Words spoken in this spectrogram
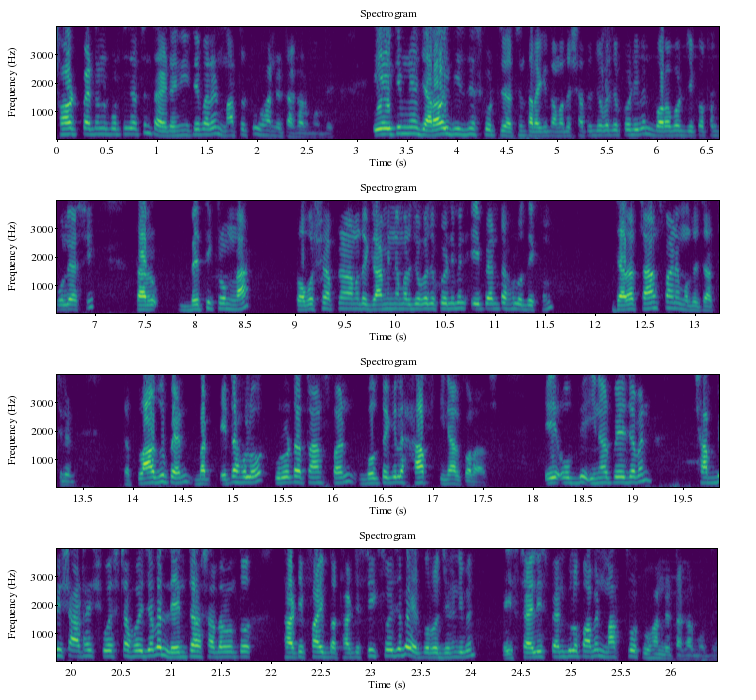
শর্ট প্যাটার্ন পড়তে যাচ্ছেন, তারা এটা নিতে পারেন মাত্র টু হান্ড্রেড টাকার মধ্যে। এই আইটেম নিয়ে যারাই বিজনেস করতে যাচ্ছেন, তারা কিন্তু আমাদের সাথে যোগাযোগ করে নেবেন। বরাবর যে কথা বলে আসি, তার ব্যতিক্রম না। তো অবশ্যই আপনারা আমাদের গ্রামীণ নাম্বার যোগাযোগ করে নেবেন। এই প্যান্টটা হলো দেখুন, যারা ট্রান্সপারেন্টের মধ্যে চাচ্ছিলেন, এটা প্লাজো প্যান্ট বাট এটা হলো পুরোটা ট্রান্সপারেন্ট বলতে গেলে হাফ ইনার করা আছে। এই অবধি ইনার পেয়ে যাবেন। ছাব্বিশ আঠাশ ওয়েস্টটা হয়ে যাবে। লেনটা সাধারণত থার্টি ফাইভ বা থার্টি সিক্স হয়ে যাবে এরপরও জেনে নেবেন এই স্টাইলিশ প্যান্টগুলো পাবেন মাত্র টু হান্ড্রেড টাকার মধ্যে।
